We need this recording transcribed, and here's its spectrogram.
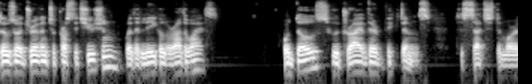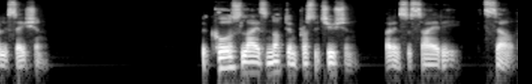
Those who are driven to prostitution, whether legal or otherwise, or those who drive their victims to such demoralization. The cause lies not in prostitution, but in society itself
